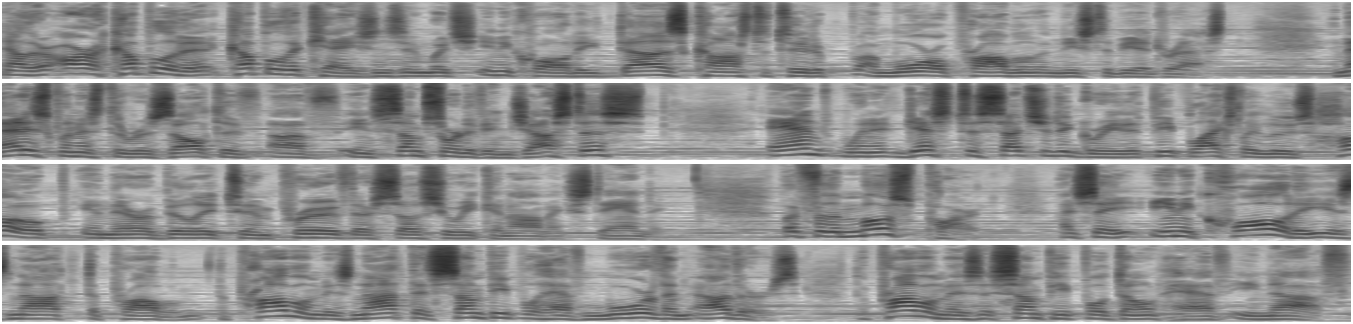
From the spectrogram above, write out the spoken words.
Now, there are a couple of, a couple of occasions in which inequality does constitute a, a, moral problem that needs to be addressed. And that is when it's the result of, of some sort of injustice, and when it gets to such a degree that people actually lose hope in their ability to improve their socioeconomic standing. But for the most part, I'd say inequality is not the problem. The problem is not that some people have more than others. The problem is that some people don't have enough.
